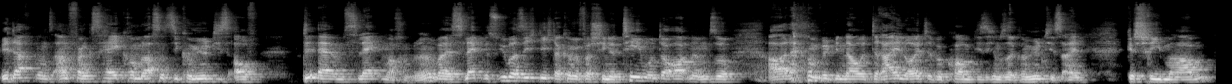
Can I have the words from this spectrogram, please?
Wir dachten uns anfangs, hey, komm, lass uns die Communities auf ähm, Slack machen, ne? weil Slack ist übersichtlich, da können wir verschiedene Themen unterordnen und so. Aber da haben wir genau drei Leute bekommen, die sich in unsere Communities eingeschrieben haben.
